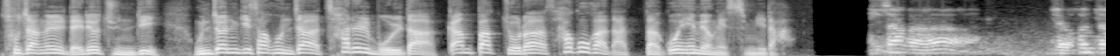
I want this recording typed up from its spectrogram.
소장을 내려준 뒤 운전기사 혼자 차를 몰다 깜빡 졸아 사고가 났다고 해명했습니다. 기사가 이제 혼자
